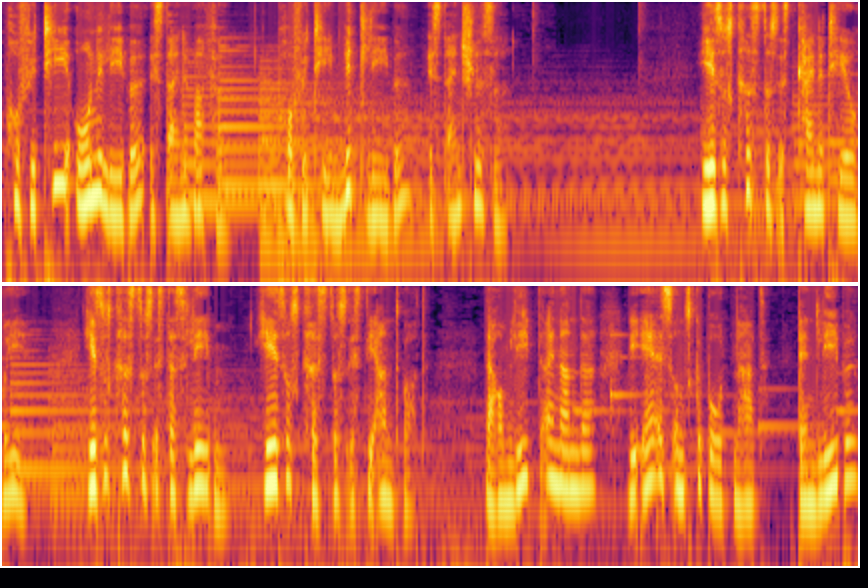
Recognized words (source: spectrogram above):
Prophetie ohne Liebe ist eine Waffe. Prophetie mit Liebe ist ein Schlüssel. Jesus Christus ist keine Theorie. Jesus Christus ist das Leben. Jesus Christus ist die Antwort. Darum liebt einander, wie er es uns geboten hat, denn Liebe,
